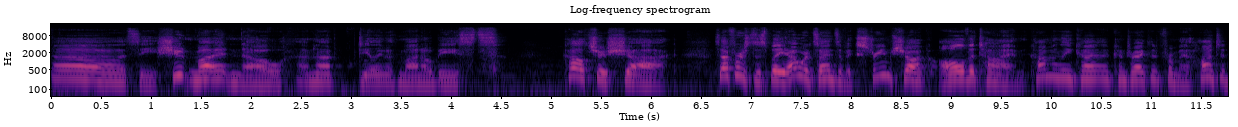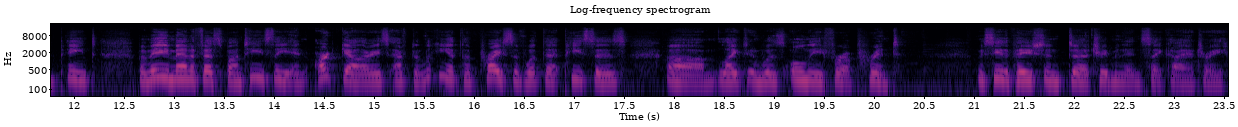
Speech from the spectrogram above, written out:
Uh, let's see. Shoot my... No, I'm not dealing with mono beasts. Culture shock. Sufferers display outward signs of extreme shock all the time, commonly con- contracted from a haunted paint, but may manifest spontaneously in art galleries after looking at the price of what that piece is, um, liked and was only for a print. We see the patient uh, treatment in psychiatry.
